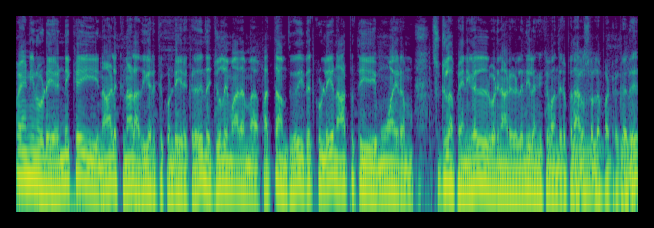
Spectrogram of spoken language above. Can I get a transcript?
பயணிகளுடைய எண்ணிக்கை நாளுக்கு நாள் அதிகரித்துக் கொண்டே இருக்கிறது. இந்த ஜூலை மாதம் பத்தாம் தேதி இதற்குள்ளேயே நாற்பத்தி மூவாயிரம் சுற்றுலா பயணிகள் வெளிநாடுகளிலிருந்து இலங்கைக்கு வந்திருப்பதாக சொல்லப்பட்டிருக்கிறது.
